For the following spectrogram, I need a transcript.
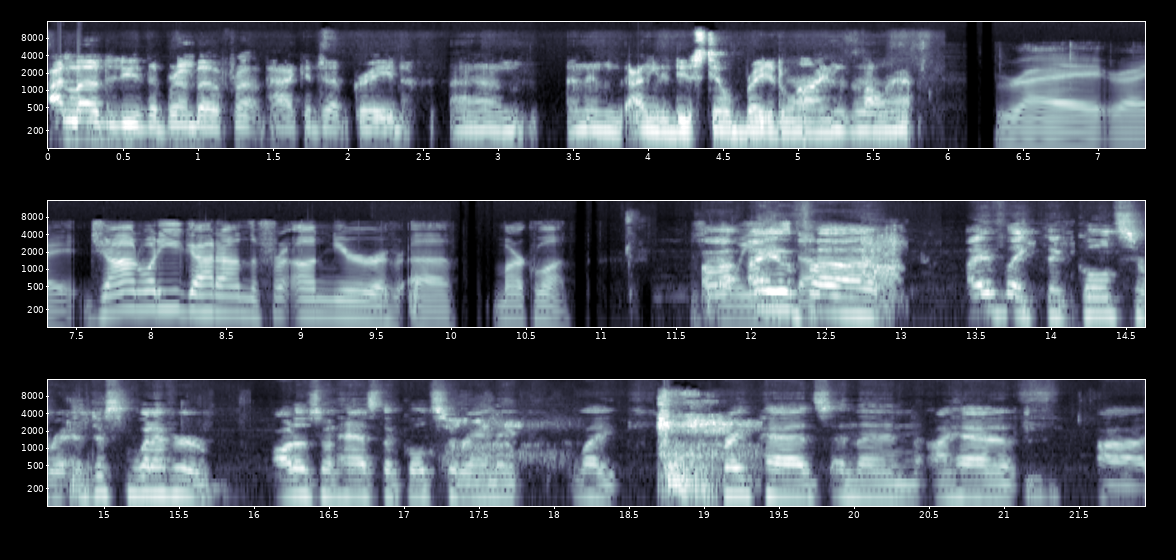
I'd love to do the Brembo front package upgrade, um, and then I need to do steel braided lines and all that. Right, right. John, what do you got on the front on your uh, Mark One? Uh, I have uh, I have like the gold ceramic, just whatever AutoZone has the gold ceramic like brake pads, and then I have uh,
